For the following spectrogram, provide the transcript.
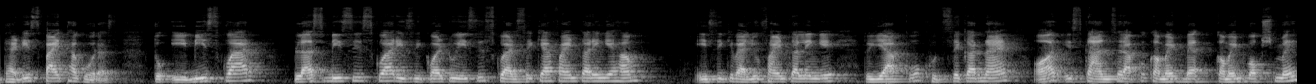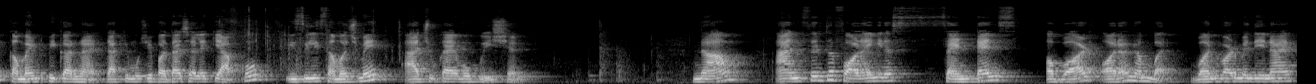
दैट इज़ पाइथागोरस तो A B square plus B C square is equal to A C square से क्या फाइंड करेंगे हम? एसी की वैल्यू फाइंड कर लेंगे। तो ये आपको खुद से करना है और इसका आंसर आपको कमेंट कमेंट बॉक्स में कमेंट भी करना है ताकि मुझे पता चले कि आपको इजीली समझ में आ चुका है वो question. Now answer the following in a sentence, a word or a number. One word में देना है।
